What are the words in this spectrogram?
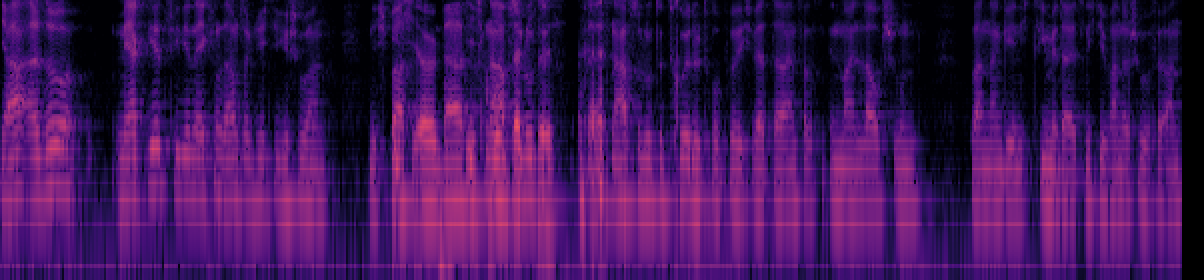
Ja, also merkt ihr, zieht ihr nächsten Samstag richtige Schuhe an. Nicht Spaß. Ich, äh, da, ist eine absolute, da ist eine absolute Trödeltruppe. Ich werde da einfach in meinen Laufschuhen wandern gehen. Ich ziehe mir da jetzt nicht die Wanderschuhe für an.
